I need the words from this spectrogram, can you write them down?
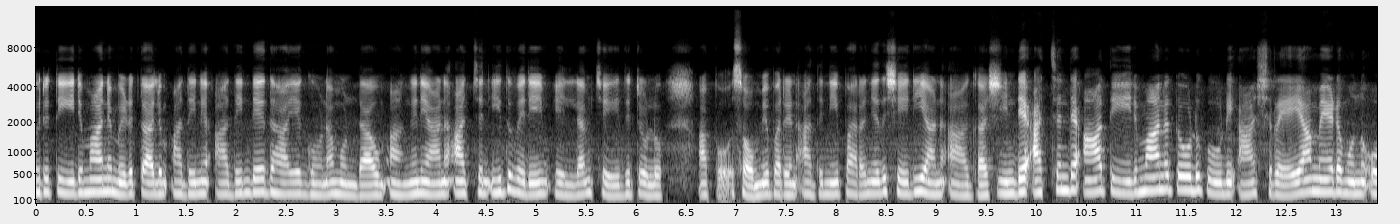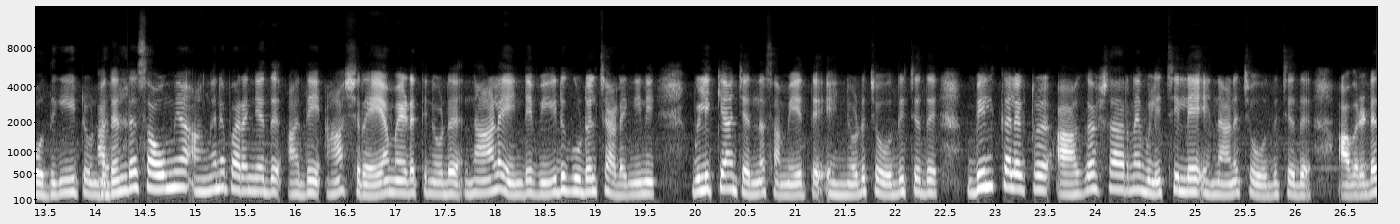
ഒരു തീരുമാനമെടുത്താലും അതിന് അതിന്റെതായ ഗുണമുണ്ടാവും. അങ്ങനെയാണ് അച്ഛൻ ഇതുവരെയും എല്ലാം ചെയ്തിട്ടുള്ളൂ. അപ്പോൾ സൗമ്യ പറയണം അത് നീ പറഞ്ഞത് ശരിയാണ് ആകാശ്. നിന്റെ അച്ഛന്റെ ആ തീരുമാനത്തോടു കൂടി ആ ശ്രേയ മേഡം ഒന്ന് ഒതുങ്ങിയിട്ടുണ്ട്. അതെന്താ സൗമ്യ അങ്ങനെ പറഞ്ഞത്? അതെ ആ ശ്രേയ മേഡത്തിനോട് നാളെ എന്റെ വീട് കൂടൽ ചടങ്ങിന് വിളിക്കാൻ ചെന്ന സമയത്ത് എന്നോട് ചോദിച്ചത് ബിൽ കലക്ടർ ആകാശ് സാറിനെ വിളിച്ചില്ലേ? എന്നാണ് ചോദിച്ചത്. അവരുടെ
